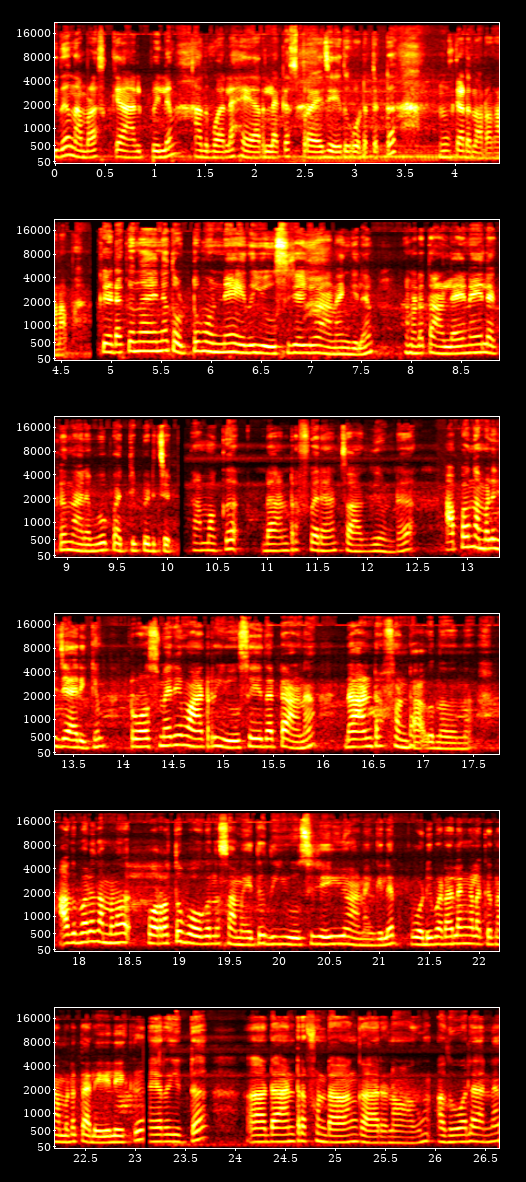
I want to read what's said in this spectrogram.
ഇത് നമ്മുടെ സ്കാൽപ്പിലും അതുപോലെ ഹെയറിലൊക്കെ സ്പ്രേ ചെയ്ത് കൊടുത്തിട്ട് കിടന്നുറങ്ങണം. കിടക്കുന്നതിന് തൊട്ട് മുന്നേ ഇത് യൂസ് ചെയ്യുകയാണെങ്കിൽ നമ്മുടെ തലയിണയിലൊക്കെ നനവ് പറ്റിപ്പിടിച്ചിട്ട് നമുക്ക് ഡാൻഡ്രഫ് വരാൻ സാധ്യതയുണ്ട്. അപ്പോൾ നമ്മൾ വിചാരിക്കും റോസ്മേരി വാട്ടർ യൂസ് ചെയ്തിട്ടാണ് ഡാൻഡ്രഫ് ഉണ്ടാകുന്നതെന്ന്. അതുപോലെ നമ്മൾ പുറത്തു പോകുന്ന സമയത്ത് ഇത് യൂസ് ചെയ്യുകയാണെങ്കിൽ പൊടിപടലങ്ങളൊക്കെ നമ്മുടെ തലയിലേക്ക് കയറിയിട്ട് ഡാൻഡ്രഫ് ഉണ്ടാകാൻ കാരണമാകും. അതുപോലെ തന്നെ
